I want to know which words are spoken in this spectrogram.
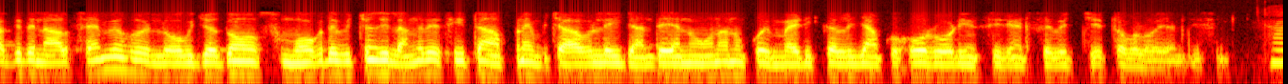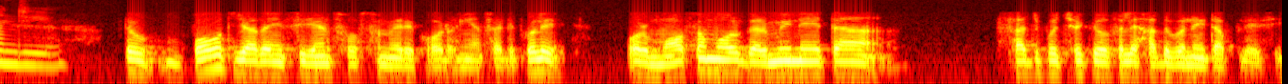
ਅੱਗ ਦੇ ਨਾਲ ਸਹਿਮੇ ਹੋਏ ਲੋਕ ਜਦੋਂ ਸਮੋਕ ਦੇ ਵਿੱਚੋਂ ਦੀ ਲੰਘਦੇ ਸੀ ਤਾਂ ਆਪਣੇ ਬਚਾਅ ਲਈ ਜਾਂਦੇ ਹਨ ਉਹਨਾਂ ਨੂੰ ਕੋਈ ਮੈਡੀਕਲ ਜਾਂ ਕੋਈ ਹੋਰ ਰੋਡ ਇਨਸੀਡੈਂਟਸ ਦੇ ਵਿੱਚ ਟਰਬਲ ਹੋ ਜਾਂਦੀ ਸੀ। ਹਾਂਜੀ। ਤੇ ਬਹੁਤ ਜ਼ਿਆਦਾ ਇਨਸੀਡੈਂਟਸ ਉਸ ਸਮੇਂ ਰਿਕਾਰਡ ਹੋਈਆਂ ਸਾਡੇ ਕੋਲੇ ਔਰ ਮੌਸਮ ਔਰ ਗਰਮੀ ਨੇ ਤਾਂ ਸੱਚ ਪੁੱਛੋ ਕਿ ਉਸ ਵੇਲੇ ਹੱਦ ਬਣੇ ਟੱਪ ਲਏ ਸੀ।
